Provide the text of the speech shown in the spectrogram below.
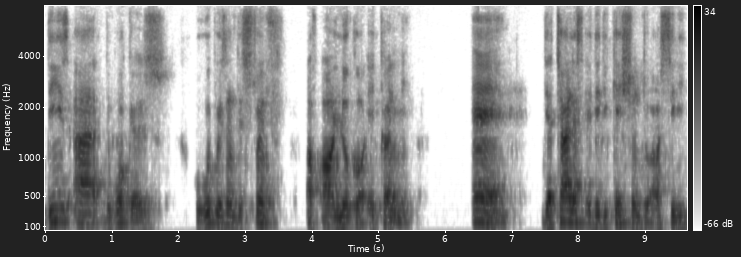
These are the workers who represent the strength of our local economy. And their tireless dedication to our city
